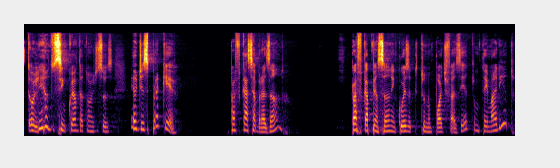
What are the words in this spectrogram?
Estou lendo 50 tons de cinza. Eu disse, para quê? Para ficar se abrasando? Para ficar pensando em coisa que tu não pode fazer? Tu não tem marido?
